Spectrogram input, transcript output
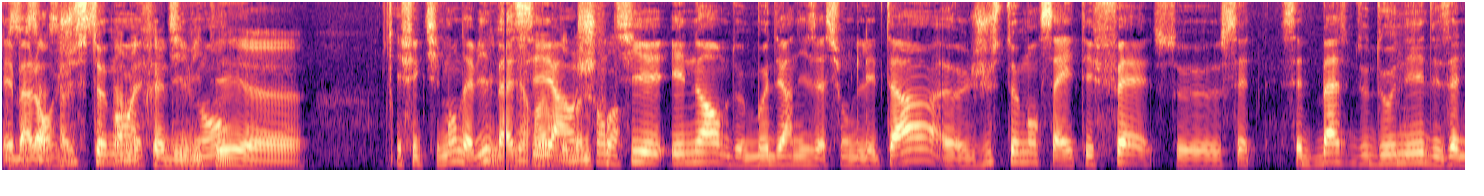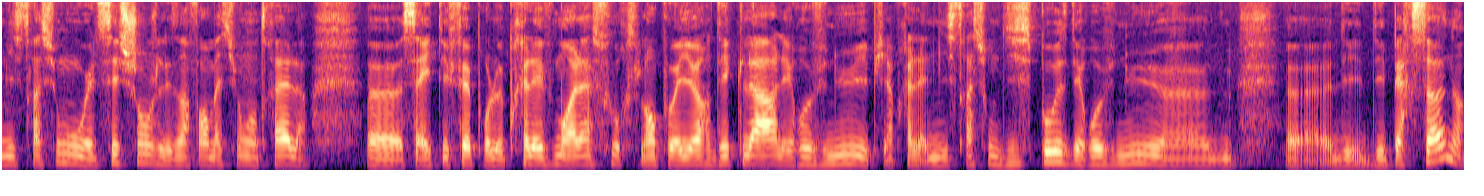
Et eh bah alors, justement, effectivement, Effectivement, David, bah, c'est un chantier énorme de modernisation de l'État. Euh, justement, ça a été fait, ce, cette, cette, base de données des administrations où elles s'échangent les informations entre elles, euh, ça a été fait pour le prélèvement à la source. L'employeur déclare les revenus et puis après l'administration dispose des revenus euh, des, des, personnes.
